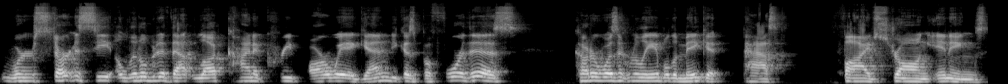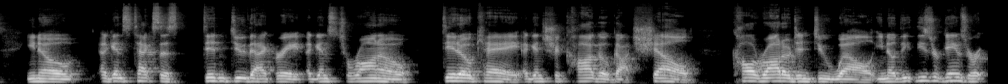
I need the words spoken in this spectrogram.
we're starting to see a little bit of that luck kind of creep our way again because before this, Kutter wasn't really able to make it past five strong innings. You know, against Texas, didn't do that great. Against Toronto, did okay. Against Chicago, got shelled. Colorado didn't do well. You know, th- these are games where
